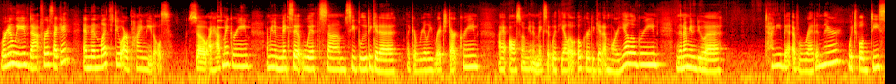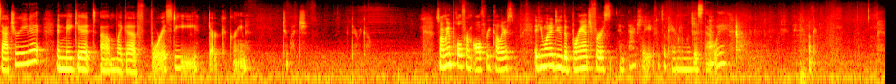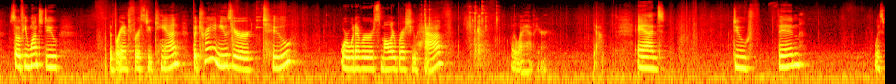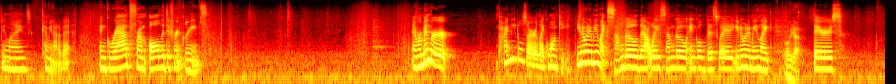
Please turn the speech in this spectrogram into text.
we're gonna leave that for a second, and then let's do our pine needles. So I have my green. I'm gonna mix it with some sea blue to get a like a really rich dark green. I also am gonna mix it with yellow ochre to get a more yellow green. And then I'm gonna do a tiny bit of red in there, which will desaturate it and make it um, like a foresty dark green. Too much. There we go. So I'm gonna pull from all three colors. If you wanna do the branch first, and actually, if it's okay, I'm gonna move this that way. Okay. So if you want to do the branch first, you can, but try and use your two or whatever smaller brush you have. What do I have here? Yeah. And do thin wispy lines coming out of it and grab from all the different greens. And remember, pine needles are like wonky. You know what I mean? Like some go that way, some go angled this way. You know what I mean? Like Oh yeah. there's,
